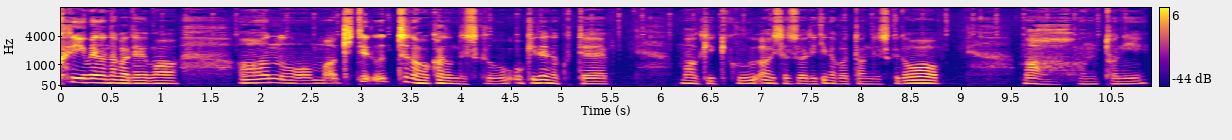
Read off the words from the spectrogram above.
かり夢の中でまああのまあ来てるっていうのは分かるんですけど起きれなくてまあ結局挨拶はできなかったんですけどまあ本当に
